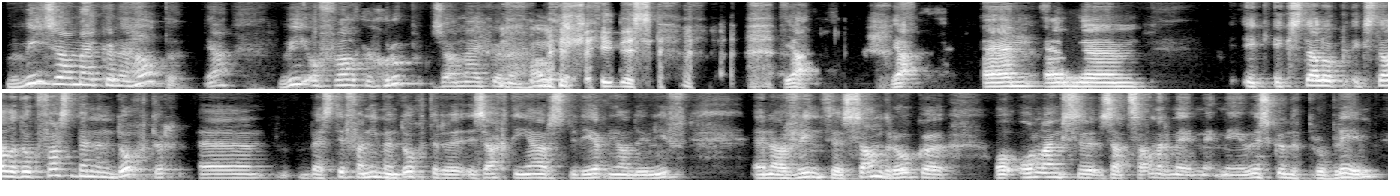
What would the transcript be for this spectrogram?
wie zou mij kunnen helpen? Ja? Wie of welke groep zou mij kunnen helpen? Mercedes. Ja, ja. En, en um, ik, ik, stel ook, ik stel het ook vast bij mijn dochter. Uh, bij Stefanie, mijn dochter, is 18 jaar, studeert nu aan de UNIF. En haar vriend Sander ook. Uh, onlangs zat Sander met, met, met, een wiskundig probleem.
